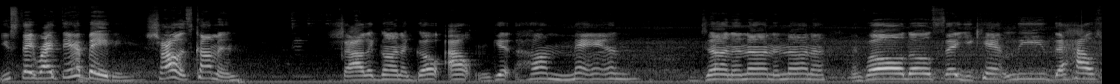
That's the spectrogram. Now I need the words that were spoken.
You stay right there, baby. Charlotte's coming. Charlotte gonna go out and get her man. Dun na na na na. And Valdo say you can't leave the house.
